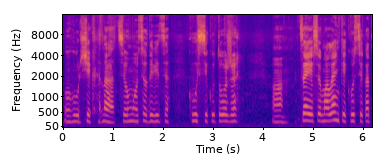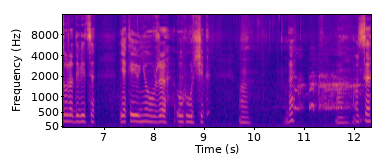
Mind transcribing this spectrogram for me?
огурчик. На цьому ось, дивіться, кустику теж. Цей ось маленький кустик, а теж дивіться, який у нього вже огурчик. Да? оце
